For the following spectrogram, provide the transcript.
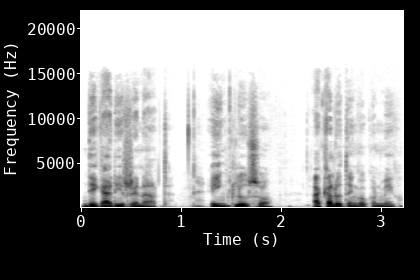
de Gary Renard. E incluso acá lo tengo conmigo.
